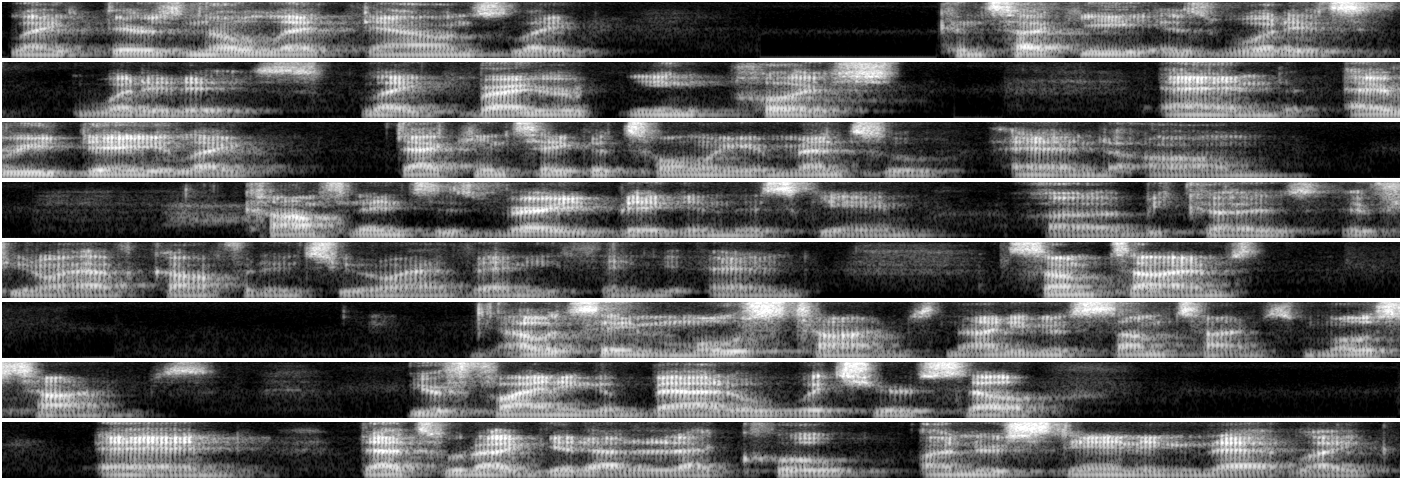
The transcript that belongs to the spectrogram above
Like there's no letdowns. Like Kentucky is what it's what it is. Like right. you're being pushed, and every day, like that can take a toll on your mental. And um, confidence is very big in this game uh, because if you don't have confidence, you don't have anything. And sometimes, I would say most times, not even sometimes, most times, you're fighting a battle with yourself. And that's what I get out of that quote, understanding that like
